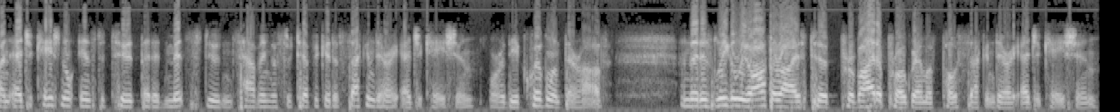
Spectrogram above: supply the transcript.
an educational institute that admits students having a certificate of secondary education or the equivalent thereof, and that is legally authorized to provide a program of post-secondary education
